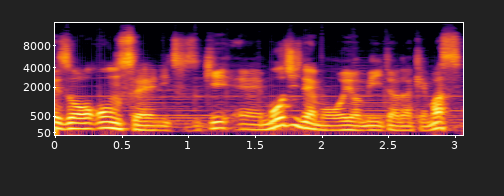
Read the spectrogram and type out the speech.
映像、音声に続き、えー文字でもお読みいただけます。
